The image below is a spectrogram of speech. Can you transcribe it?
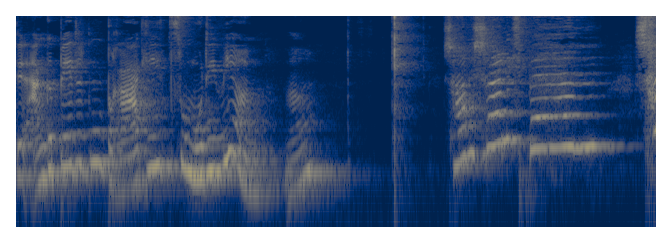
den angebeteten Bragi zu motivieren. Ne? Schau, wie schön ich bin. Schau.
